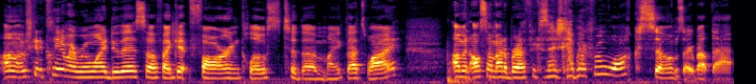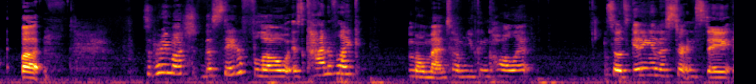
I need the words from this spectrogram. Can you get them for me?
Um, I'm just gonna clean up my room while I do this, so if I get far and close to the mic, that's why. Um, and also I'm out of breath because I just got back from a walk, so I'm sorry about that. But so pretty much the state of flow is kind of like momentum, you can call it. So it's getting in this certain state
